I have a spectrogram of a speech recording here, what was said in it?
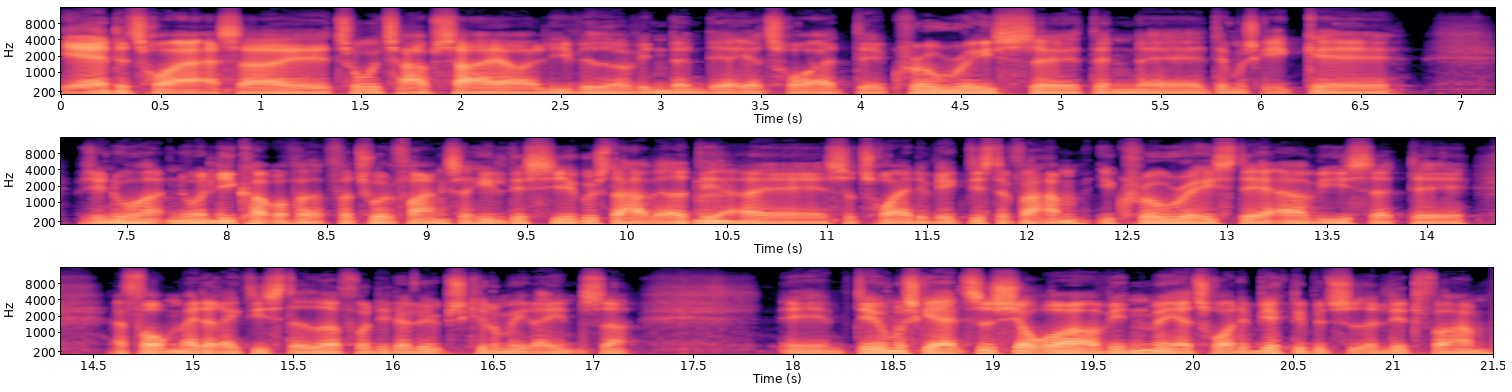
Ja, det tror jeg. Altså øh, to etapsejre og lige ved at vinde den der. Jeg tror, at uh, Crow Race, uh, den, uh, det er måske ikke... Hvis jeg nu, nu lige kommer fra, fra Tour de France og hele det cirkus, der har været mm. der, øh, så tror jeg, at det vigtigste for ham i Crow Race, det er at vise, at, øh, at formen er det rigtige sted og få de der løbskilometer ind. Så øh, det er jo måske altid sjovere at vinde, men jeg tror, det virkelig betyder lidt for ham.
